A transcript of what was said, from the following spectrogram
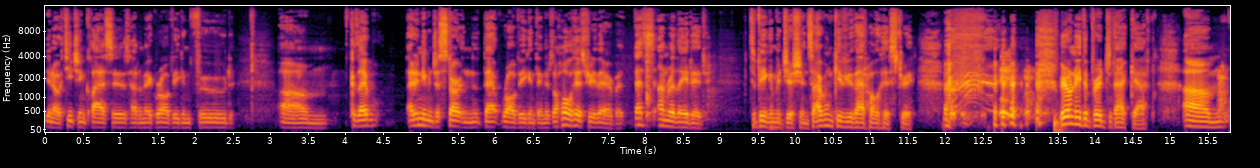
You know, teaching classes how to make raw vegan food. Because I, I didn't even just start in that raw vegan thing. There's a whole history there, but that's unrelated to being a magician, so I won't give you that whole history. we don't need to bridge that gap. Um,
